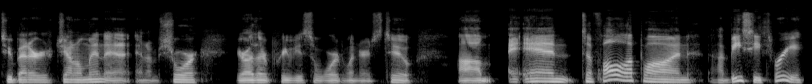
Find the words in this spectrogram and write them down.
two better gentlemen, and, and I'm sure your other previous award winners too. Um, and to follow up on uh, BC3,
